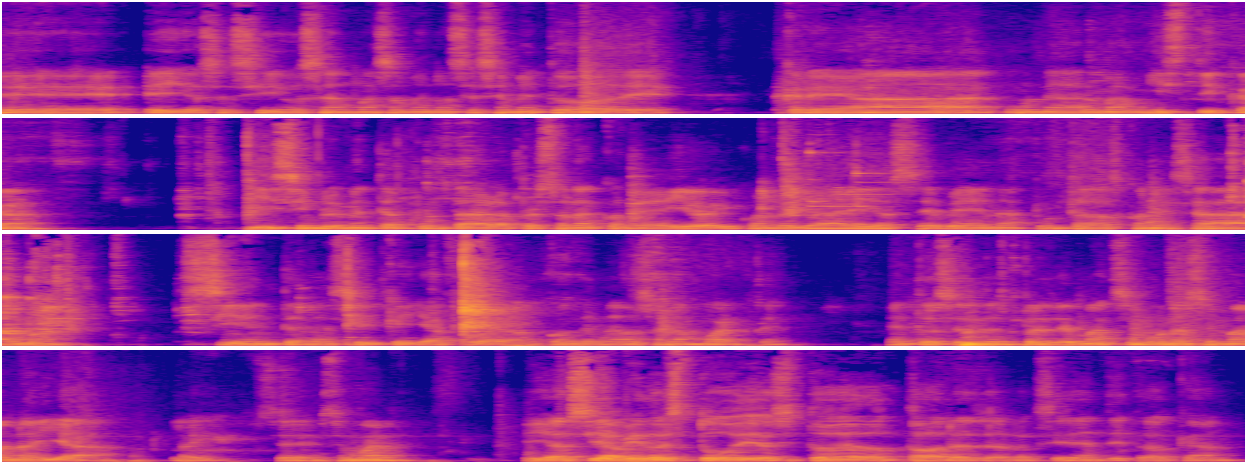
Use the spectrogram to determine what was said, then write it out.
eh, ellos así usan más o menos ese método de crear una arma mística y simplemente apuntar a la persona con ello y cuando ya ellos se ven apuntados con esa arma, sienten así que ya fueron condenados a la muerte. Entonces, después de máximo una semana ya like, se, se mueren. Y así ha habido estudios y todo de doctores del occidente y todo que han...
